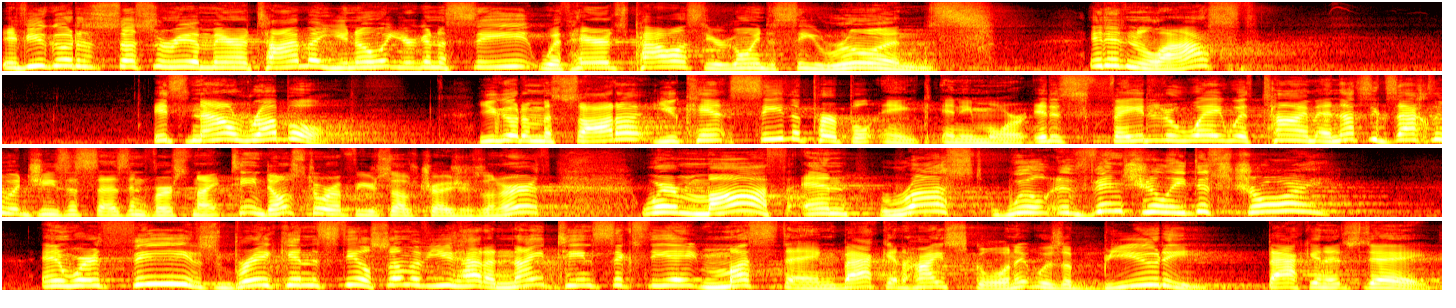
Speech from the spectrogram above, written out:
If you go to Caesarea Maritima, you know what you're going to see with Herod's palace? You're going to see ruins. It didn't last. It's now rubble. You go to Masada, you can't see the purple ink anymore. It has faded away with time. And that's exactly what Jesus says in verse 19. Don't store up for yourselves treasures on earth, where moth and rust will eventually destroy, and where thieves break in and steal. Some of you had a 1968 Mustang back in high school, and it was a beauty back in its day.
